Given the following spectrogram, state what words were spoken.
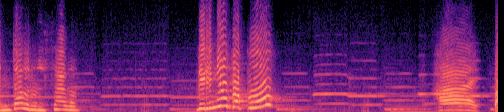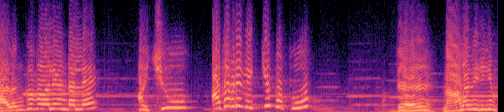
എന്താ ഒരു ഉത്സാഹം? വിരിഞ്ഞോ പപ്പു? ഹായ് പളുങ്ക് പോലെ ഉണ്ടല്ലേ? അയ്യോ അതവിടെ വെക്കൂ പപ്പു. നാളെ വിരിയും.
